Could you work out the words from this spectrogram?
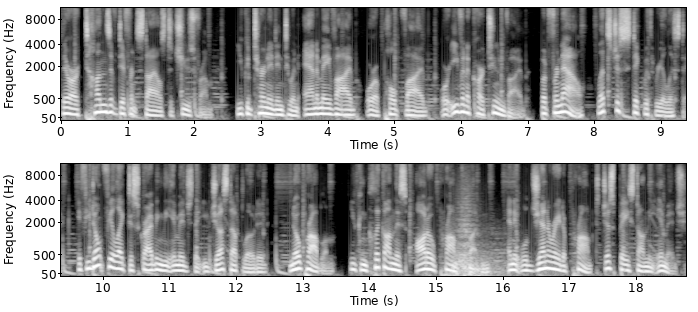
there are tons of different styles to choose from. You could turn it into an anime vibe, or a pulp vibe, or even a cartoon vibe. But for now, let's just stick with realistic. If you don't feel like describing the image that you just uploaded, no problem. You can click on this auto prompt button and it will generate a prompt just based on the image.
